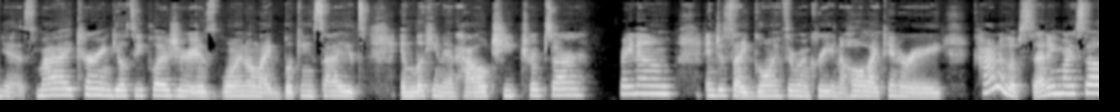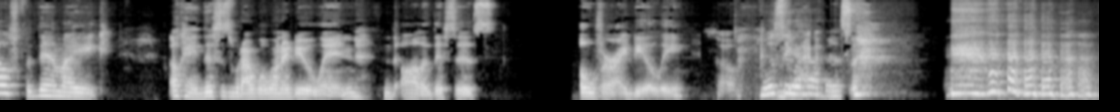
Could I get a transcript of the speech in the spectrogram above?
Yes, my current guilty pleasure is going on like booking sites and looking at how cheap trips are right now and just like going through and creating a whole itinerary, kind of upsetting myself, but then like, okay, this is what I would want to do when all of this is over, ideally. So we'll see yeah. what happens.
